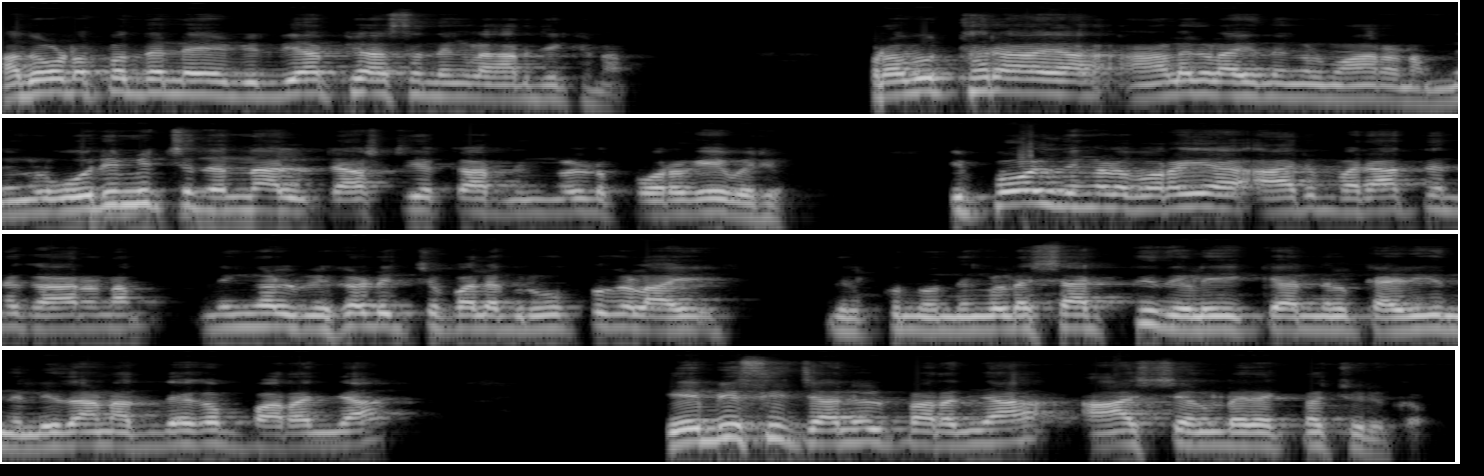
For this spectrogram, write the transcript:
അതോടൊപ്പം തന്നെ വിദ്യാഭ്യാസം നിങ്ങൾ ആർജിക്കണം. പ്രബുദ്ധരായ ആളുകളായി നിങ്ങൾ മാറണം. നിങ്ങൾ ഒരുമിച്ച് നിന്നാൽ രാഷ്ട്രീയക്കാർ നിങ്ങളുടെ പുറകെ വരും. ഇപ്പോൾ നിങ്ങളുടെ പുറകെ ആരും വരാത്തതിന്റെ കാരണം നിങ്ങൾ വിഘടിച്ച് പല ഗ്രൂപ്പുകളായി നിൽക്കുന്നു. നിങ്ങളുടെ ശക്തി തെളിയിക്കാൻ നിങ്ങൾക്ക് കഴിയുന്നില്ല. ഇതാണ് അദ്ദേഹം പറഞ്ഞ എ ബി സി ചാനൽ പറഞ്ഞ ആശയങ്ങളുടെ രത്നച്ചുരുക്കം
